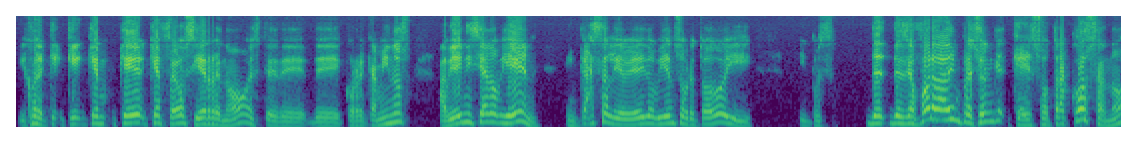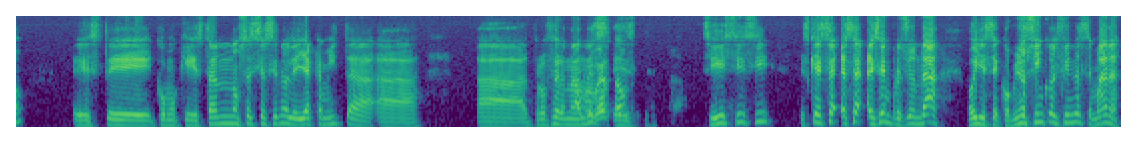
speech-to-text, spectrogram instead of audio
híjole, qué, qué, qué, feo cierre, ¿no? Este de, de, Correcaminos. Había iniciado bien, en casa le había ido bien sobre todo y, y pues desde afuera da la impresión que, que, es otra cosa, ¿no? Este, como que están, no sé si haciéndole ya camita a, al profe Hernández. Este, sí, sí, sí. Es que esa, esa, impresión da, oye, se comió cinco el fin de semana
